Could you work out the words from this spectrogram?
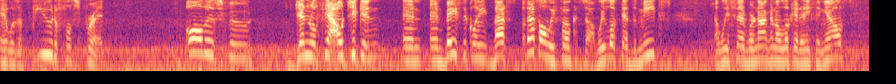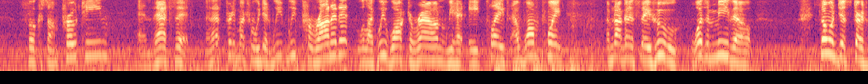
It was a beautiful spread, all this food, General Tso chicken, and and basically that's that's all we focused on. We looked at the meats, and we said we're not going to look at anything else. Focus on protein, and that's it. And that's pretty much what we did. We we piranha'd it. Like we walked around. We had eight plates. At one point, I'm not gonna say who. Wasn't me though. Someone just starts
